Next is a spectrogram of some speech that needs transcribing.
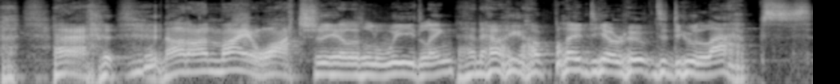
not on my watch, you little weedling. And now I got plenty of room to do laps.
